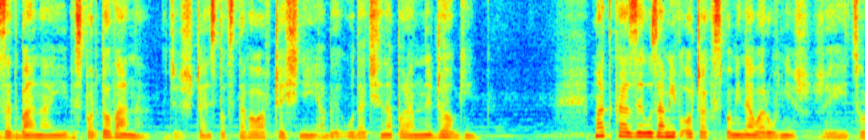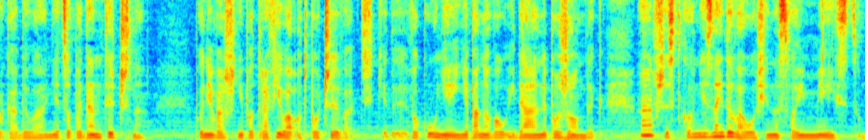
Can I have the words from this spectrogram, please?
zadbana i wysportowana, gdyż często wstawała wcześniej, aby udać się na poranny jogging. Matka ze łzami w oczach wspominała również, że jej córka była nieco pedantyczna, ponieważ nie potrafiła odpoczywać, kiedy wokół niej nie panował idealny porządek, a wszystko nie znajdowało się na swoim miejscu.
